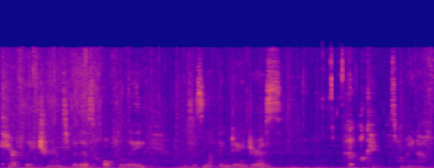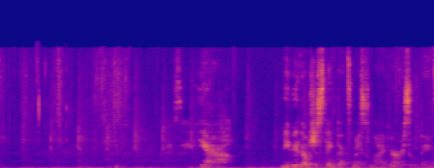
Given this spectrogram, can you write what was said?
Carefully transfer this, hopefully. This is nothing dangerous. Okay, that's probably enough. Yeah, maybe they'll just think that's my saliva or something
